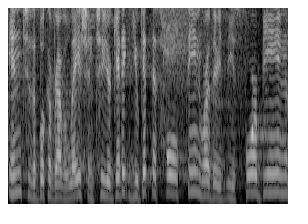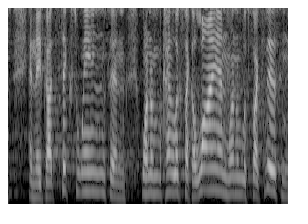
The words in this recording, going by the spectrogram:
into the book of Revelation till you get, you get this whole scene where there are these four beings and they've got six wings and one of them kind of looks like a lion, one of them looks like this, and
